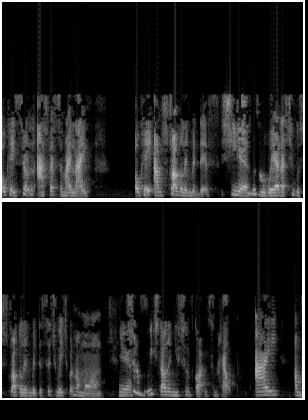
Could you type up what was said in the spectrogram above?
okay, certain aspects of my life, okay, I'm struggling with this. She, yeah. she was aware that she was struggling with the situation with her mom. Yeah. You should have reached out and you should have gotten some help. I am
